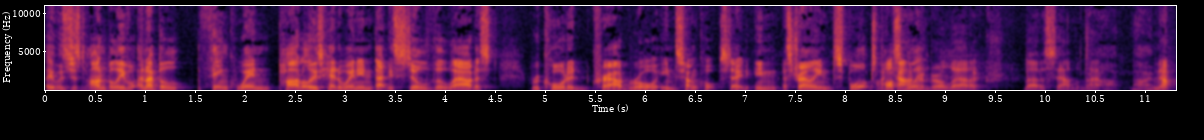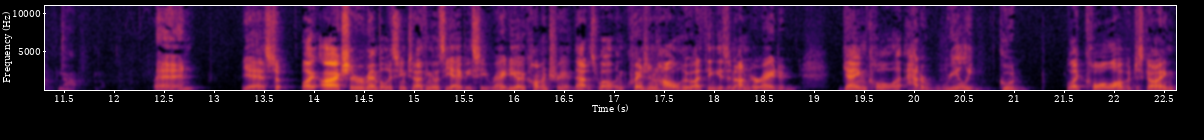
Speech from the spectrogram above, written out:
it was just unbelievable, and I bel think when Paartalu's header went in, that is still the loudest recorded crowd roar in Suncorp Stadium in Australian sports, I can't possibly. remember a louder, louder sound than that. no, No. no. And yeah, so like I actually remember listening to I think it was the ABC radio commentary of that as well. And Quentin Hull, who I think is an underrated game caller, had a really good like call of it, just going,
